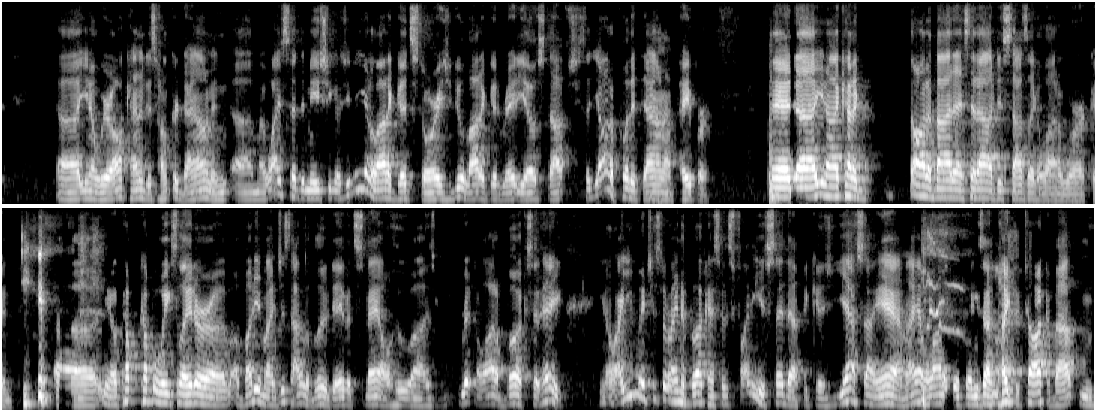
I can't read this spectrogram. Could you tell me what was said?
uh, you know, we were all kind of just hunkered down. And my wife said to me, she goes, "You, you got a lot of good stories. You do a lot of good radio stuff." She said, "You ought to put it down on paper." And you know, I kind of thought about it. I said, "Oh, it just sounds like a lot of work." And uh, you know, a couple couple weeks later, a, a, buddy of mine, just out of the blue, David Smale, who uh, has written a lot of books, said, "Hey, you know, are you interested in writing a book?" I said, "It's funny you say that because yes, I am. I have a lot of good things I'd like to talk about." And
